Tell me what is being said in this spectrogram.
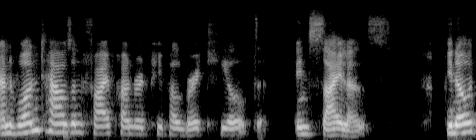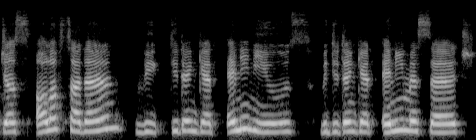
and 1,500 people were killed in silence. You know, just all of a sudden, we didn't get any news, we didn't get any message.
